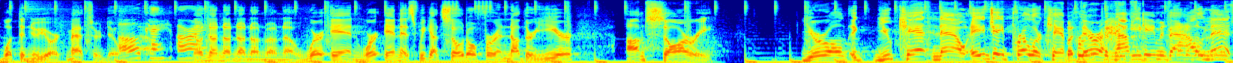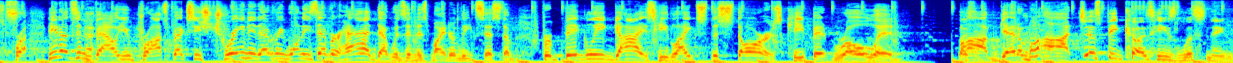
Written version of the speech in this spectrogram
what the New York Mets are doing. Oh, okay, all right. No, no, no, no, no, no, no. We're in. We're in this. We got Soto for another year. I'm sorry. You're only, you can't now. AJ Preller can't But prove they're a to half he game in front of the Mets. pro- he doesn't value prospects. He's traded everyone he's ever had that was in his minor league system for big league guys. He likes the stars. Keep it rolling. Bob, get him hot. Just because he's listening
